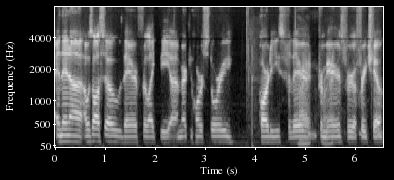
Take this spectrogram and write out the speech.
And then uh, I was also there for like the uh, American Horror Story parties for their right, premieres right. for a freak show.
